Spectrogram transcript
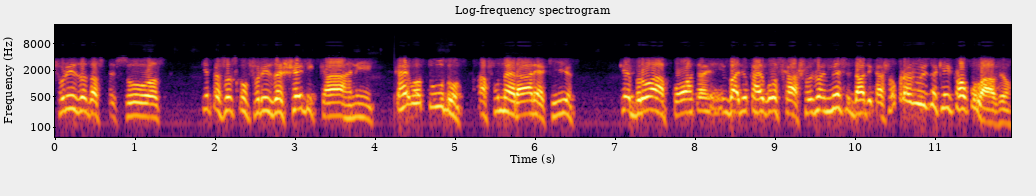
freezer das pessoas, tinha pessoas com freezer cheio de carne, carregou tudo. A funerária aqui quebrou a porta, invadiu, carregou os cachorros, uma imensidade de cachorro, prejuízo aqui incalculável.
